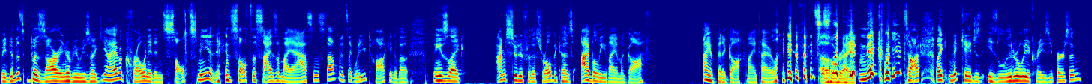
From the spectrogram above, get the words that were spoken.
But he did this bizarre interview. He's like, "Yeah, I have a crow and it insults me. It insults the size of my ass and stuff." And it's like, "What are you talking about?" And he's like, "I'm suited for this role because I believe I am a goth. I have been a goth my entire life." it's just Oh, like, right. Nick, what are you talking? Like Nick Cage is, is literally a crazy person.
